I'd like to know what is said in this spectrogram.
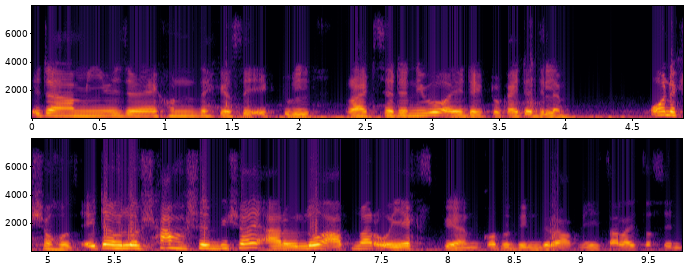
এটা আমি ওই যে এখন দেখেছি একটু রাইট সাইডে নিব, এটা একটু কাইটা দিলাম। অনেক সহজ। এটা হলো সাহসের বিষয় আর হলো আপনার ওই এক্সপিরিয়েন্স কতদিন ধরে আপনি চালাইতেছেন।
